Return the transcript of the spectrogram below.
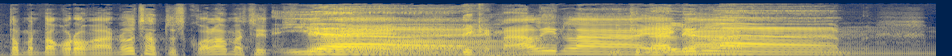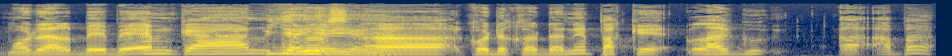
temen tongkrongan lu satu sekolah masih. Iya. Dikenalin lah. Dikenalin ya kan? lah. Modal BBM kan. Iya, terus iya, iya, iya. eh, kode-kodenya pakai lagu eh, apa?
